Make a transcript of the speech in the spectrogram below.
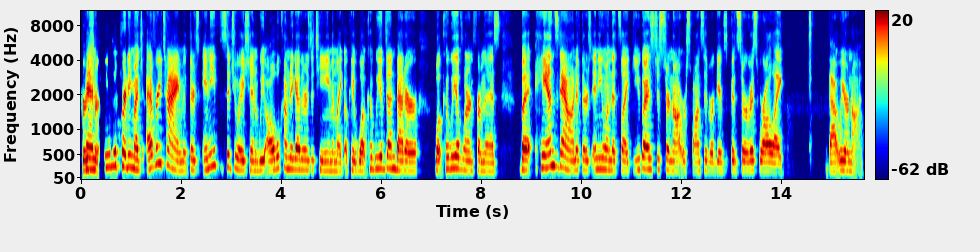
For and sure. we will pretty much every time, if there's any situation, we all will come together as a team and like, okay, what could we have done better? What could we have learned from this? But hands down, if there's anyone that's like, you guys just are not responsive or gives good service, we're all like, that we are not.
